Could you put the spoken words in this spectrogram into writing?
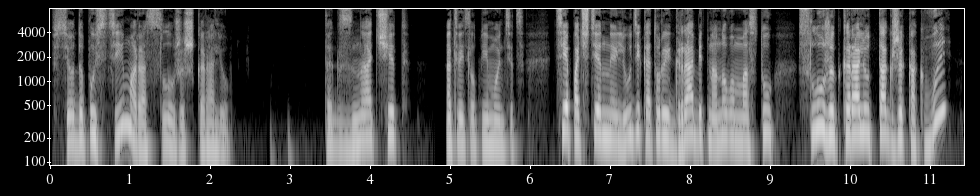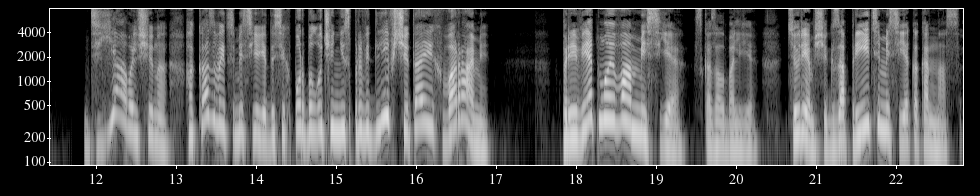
«Все допустимо, раз служишь королю». «Так значит, — ответил пьемонтец, — те почтенные люди, которые грабят на новом мосту, служат королю так же, как вы? Дьявольщина! Оказывается, месье, я до сих пор был очень несправедлив, считая их ворами». «Привет мой вам, месье!» — сказал Балье. «Тюремщик, заприте месье Коканнаса».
